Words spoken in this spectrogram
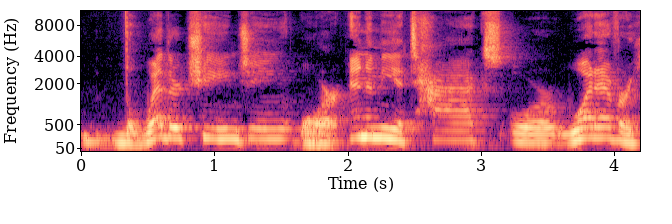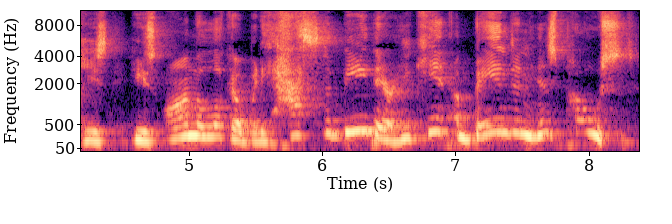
the weather changing or enemy attacks or whatever. He's, he's on the lookout, but he has to be there. He can't abandon his post.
